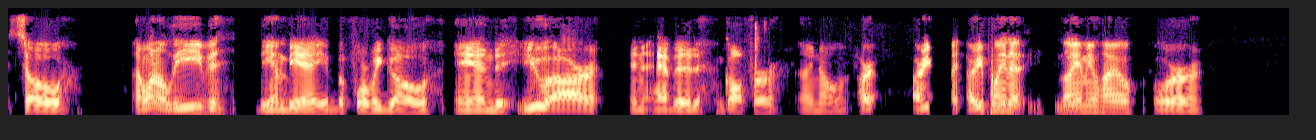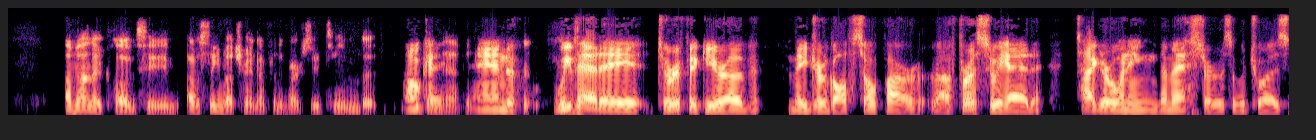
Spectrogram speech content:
So, I want to leave the NBA before we go, and you are an avid golfer. I know. Are are you are you playing yeah, at Miami, yeah. Ohio, or? I'm on the club team. I was thinking about trying out for the varsity team, but okay. And we've had a terrific year of major golf so far. Uh, first, we had Tiger winning the Masters, which was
